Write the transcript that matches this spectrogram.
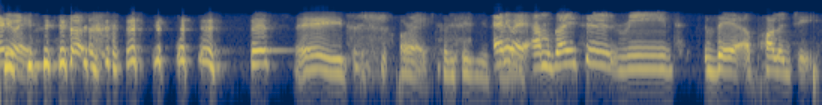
Anyway, so hey. All right, continue. sorry. anyway, I'm going to read their apology,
